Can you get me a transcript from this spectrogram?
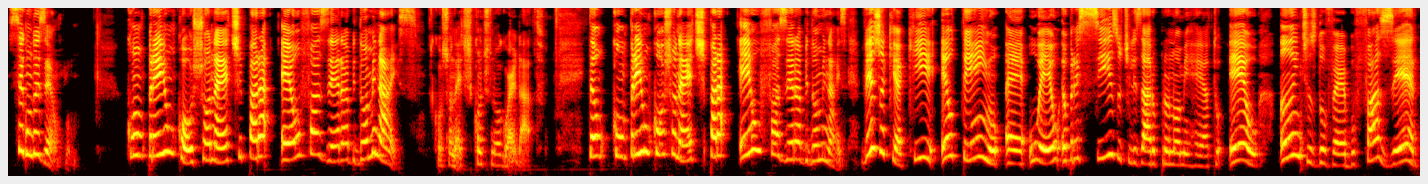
Segundo exemplo, comprei um colchonete para eu fazer abdominais. Colchonete continua guardado. Então, comprei um colchonete para eu fazer abdominais. Veja que aqui eu tenho é, o eu, eu preciso utilizar o pronome reto eu antes do verbo fazer,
